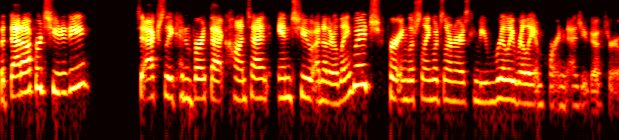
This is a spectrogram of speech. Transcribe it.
But that opportunity to actually convert that content into another language for English language learners can be really, really important as you go through.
